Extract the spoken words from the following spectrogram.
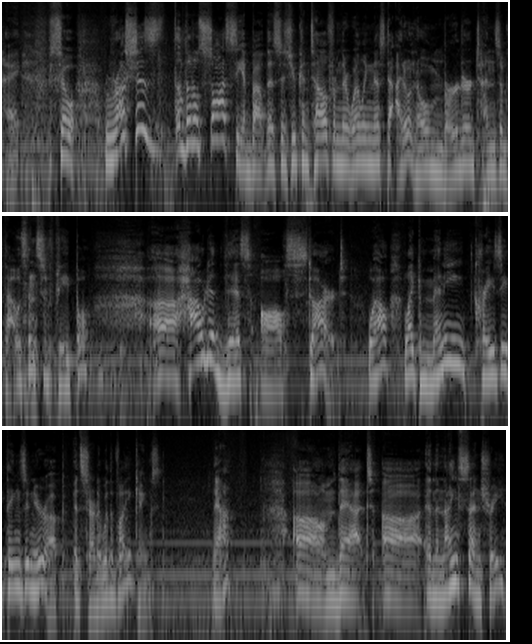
Okay. So Russia's a little saucy about this, as you can tell from their willingness to, I don't know, murder tens of thousands of people. Uh, how did this all start? Well, like many crazy things in Europe, it started with the Vikings. Yeah? Um, that uh, in the ninth century,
